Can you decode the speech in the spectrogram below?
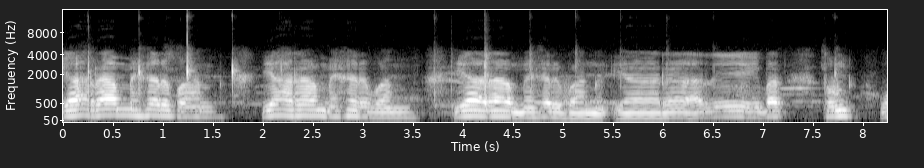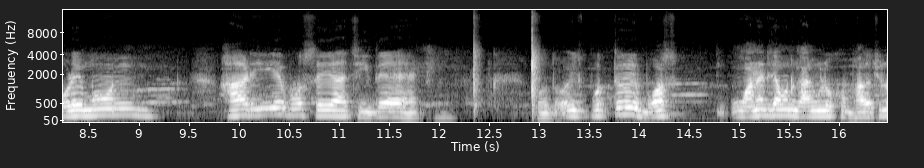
ইয়ারা মেহরবান ইয়ারা মেহরবান ইয়ারা মেহরবান, ইয়ারা রে এবার ধরুন, ওরে মন হারিয়ে বসে আছি, দেখ। ওই প্রত্যেক বস ওয়ানের যেমন গানগুলো খুব ভালো ছিল,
